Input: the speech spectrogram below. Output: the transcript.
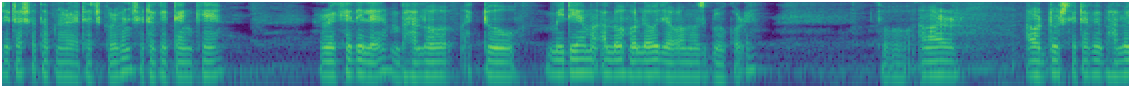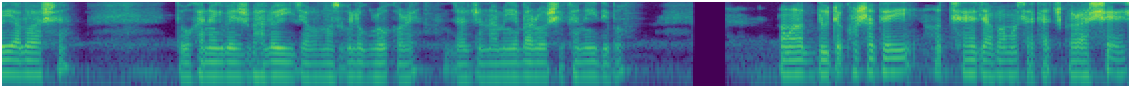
যেটার সাথে আপনারা অ্যাটাচ করবেন সেটাকে ট্যাঙ্কে রেখে দিলে ভালো একটু মিডিয়াম আলো হলেও জামা মাছ গ্রো করে। তো আমার আউটডোর সেট আপে ভালোই আলো আসে। তো ওখানে বেশ ভালোই জামা মাছগুলো গ্রো করে, যার জন্য আমি এবারও সেখানেই দেব। আমার দুইটা খোসাতেই হচ্ছে জাভা মাছ অ্যাটাচ করা শেষ।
